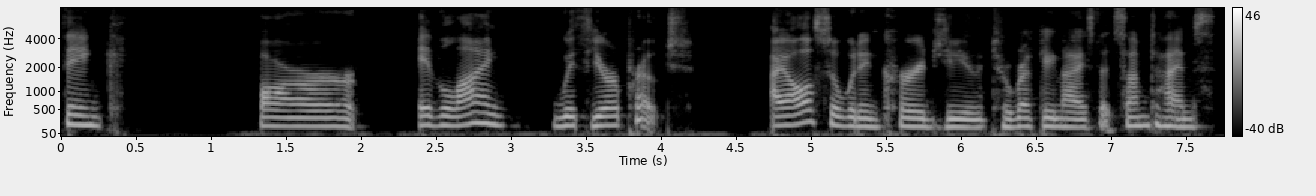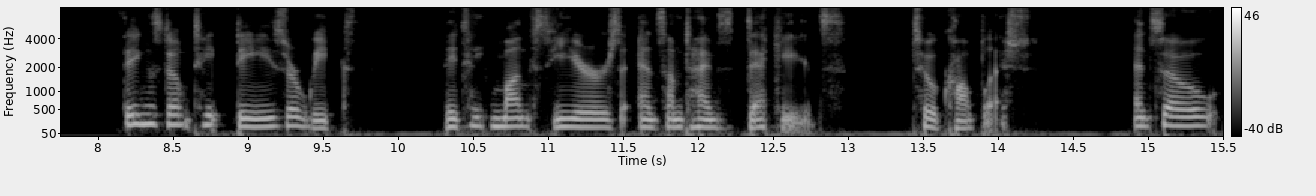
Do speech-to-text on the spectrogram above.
think are in line with your approach. I also would encourage you to recognize that sometimes things don't take days or weeks, they take months, years, and sometimes decades to accomplish. And so,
